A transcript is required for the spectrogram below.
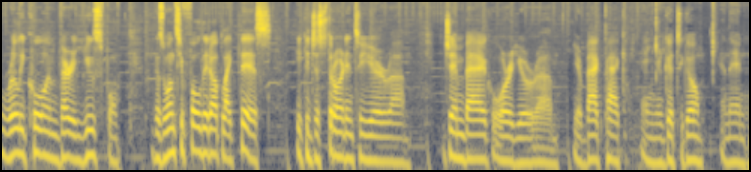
really cool and very useful because once you fold it up like this, you could just throw it into your um, gym bag or your, um, your backpack and you're good to go. And then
